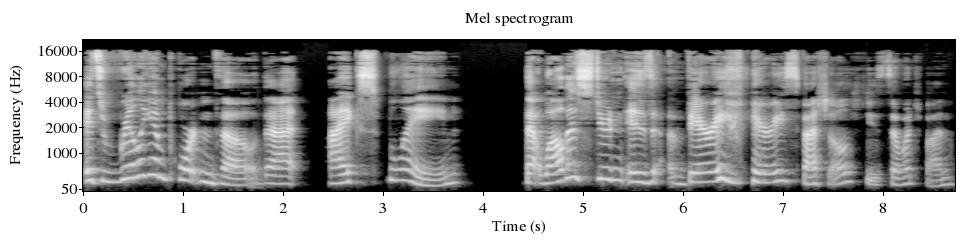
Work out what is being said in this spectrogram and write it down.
It's really important, though, that I explain that while this student is very, very special, she's so much fun,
